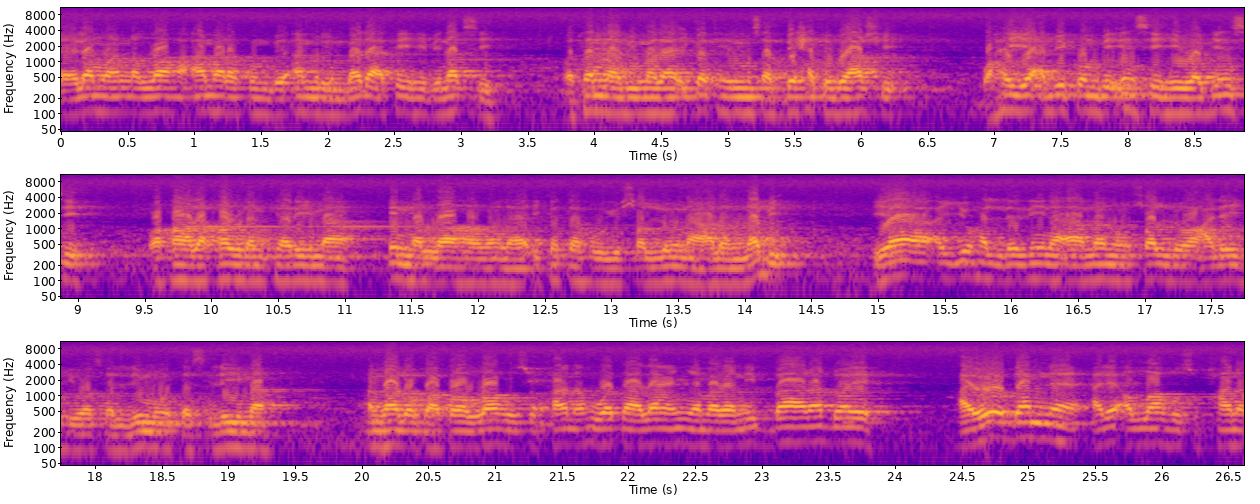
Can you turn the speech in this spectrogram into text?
اعلموا أن الله أمركم بأمر بدأ فيه بنفسه وثنى بملائكته المسبحة بعرشه وهيأ بكم بإنسه وجنسه وقال قولا كريما إن الله وملائكته يصلون على النبي يا أيها الذين آمنوا صلوا عليه وسلموا تسليما. أما لقد الله سبحانه وتعالى أن يمرني بارا دوي أيو دمنا على الله سبحانه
